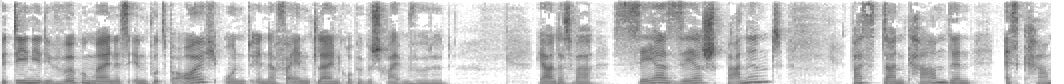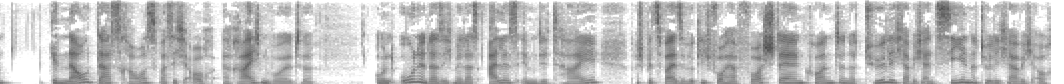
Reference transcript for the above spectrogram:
mit denen ihr die Wirkung meines Inputs bei euch und in der feinen kleinen Gruppe beschreiben würdet. Ja, und das war sehr, sehr spannend, was dann kam, denn es kam genau das raus, was ich auch erreichen wollte. Und ohne dass ich mir das alles im Detail beispielsweise wirklich vorher vorstellen konnte, natürlich habe ich ein Ziel, natürlich habe ich auch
